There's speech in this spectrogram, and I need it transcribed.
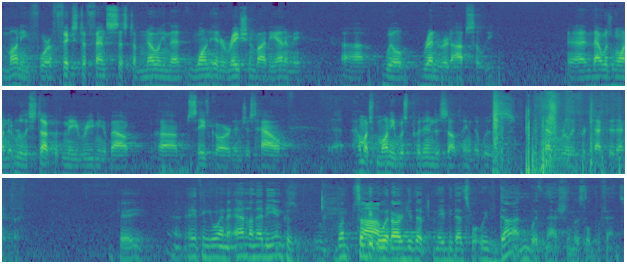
money for a fixed defense system knowing that one iteration by the enemy uh, will render it obsolete. And that was one that really stuck with me reading about um, Safeguard and just how, how much money was put into something that, was, that never really protected anything. Okay. Anything you want to add on that, Ian? Because some people um, would argue that maybe that's what we've done with national missile defense.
